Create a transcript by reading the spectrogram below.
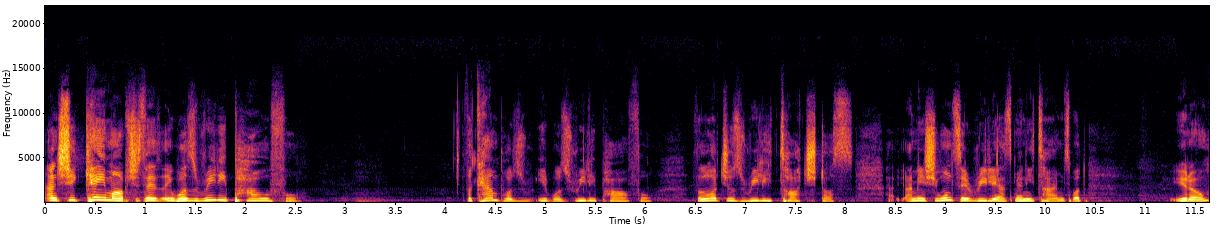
And she came up, she says it was really powerful. The camp was, it was really powerful the Lord just really touched us. I mean, she won't say really as many times, but you know,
